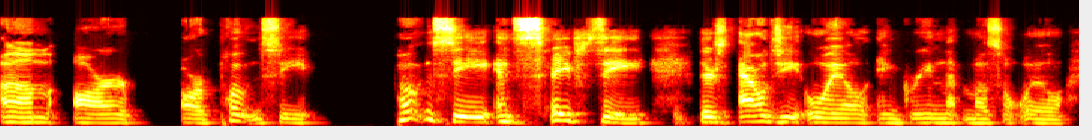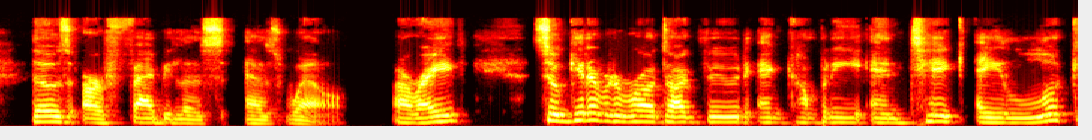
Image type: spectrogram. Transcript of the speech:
um, are are potency potency and safety. There's algae oil and green lip mussel oil. Those are fabulous as well. All right. So get over to Raw Dog Food and Company and take a look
